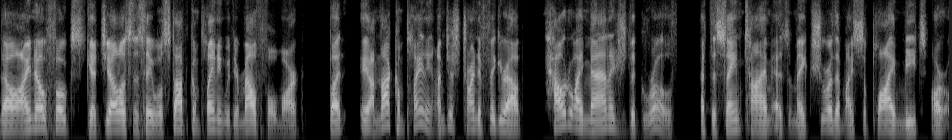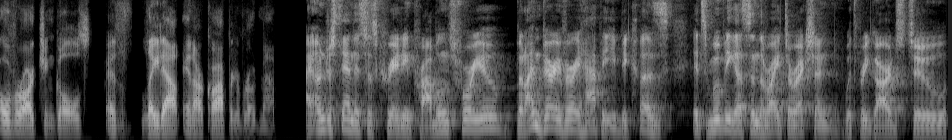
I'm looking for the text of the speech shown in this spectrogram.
Now, I know folks get jealous and say, well, stop complaining with your mouth full, Mark. But eh, I'm not complaining. I'm just trying to figure out how do I manage the growth at the same time as make sure that my supply meets our overarching goals as laid out in our cooperative roadmap. I understand this is creating problems for you, but I'm very, very happy because it's moving us in the right direction with regards to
